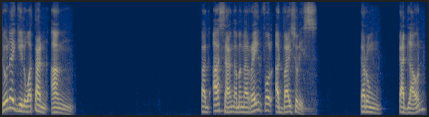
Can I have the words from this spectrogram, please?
Doon ay giluwatan ang pag-asa nga mga rainfall advisories karong kadlawon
